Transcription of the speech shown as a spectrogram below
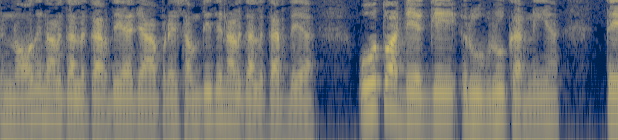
ਨੌ ਦੇ ਨਾਲ ਗੱਲ ਕਰਦੇ ਆ ਜਾਂ ਆਪਣੇ ਸਮਧੀ ਦੇ ਨਾਲ ਗੱਲ ਕਰਦੇ ਆ, ਉਹ ਤੁਹਾਡੇ ਅੱਗੇ ਰੂਬਰੂ ਕਰਨੀ ਆ। ਤੇ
